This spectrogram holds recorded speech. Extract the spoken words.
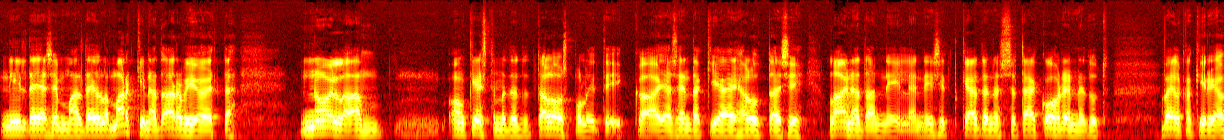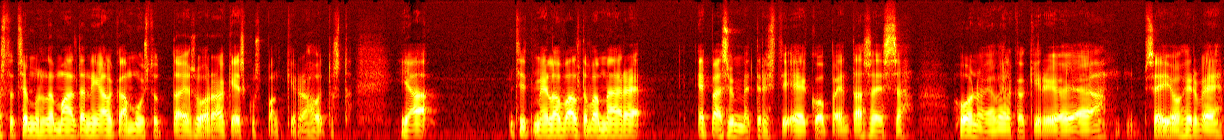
niiltä jäsenmailta, joilla markkinat arvioi, että noilla on, on kestämätöntä talouspolitiikkaa ja sen takia ei haluttaisi lainata niille, niin sitten käytännössä tämä kohdennetut velkakirjaustot semmoiselle mailta niin alkaa muistuttaa jo suoraan keskuspankkirahoitusta. Ja sitten meillä on valtava määrä epäsymmetrisesti EKPn taseessa huonoja velkakirjoja ja se ei ole hirveän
